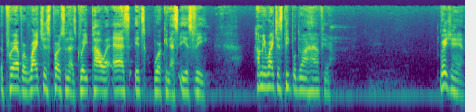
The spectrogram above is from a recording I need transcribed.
The prayer of a righteous person has great power as it's working. That's ESV. How many righteous people do I have here? Raise your hand.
